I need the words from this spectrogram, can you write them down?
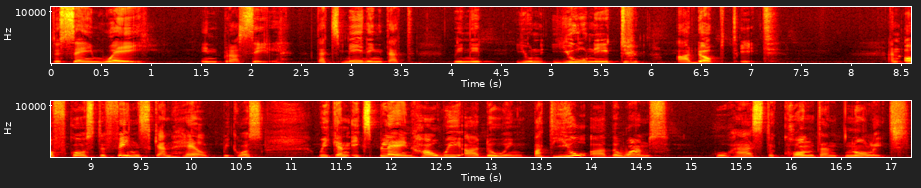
the same way in Brazil. That's meaning that we need, you, you need to adopt it. And of course, the Finns can help because we can explain how we are doing, but you are the ones who has the content knowledge.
